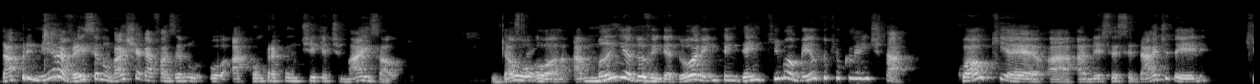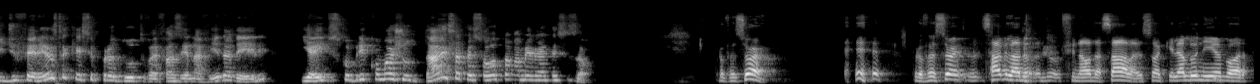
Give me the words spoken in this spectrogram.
da primeira vez, você não vai chegar fazendo a compra com um ticket mais alto. Então, a manha do vendedor é entender em que momento que o cliente está. Qual que é a, a necessidade dele, que diferença que esse produto vai fazer na vida dele, e aí descobrir como ajudar essa pessoa a tomar a melhor decisão. Professor, professor, sabe lá no, no, final da sala? Eu sou aquele aluninho agora.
